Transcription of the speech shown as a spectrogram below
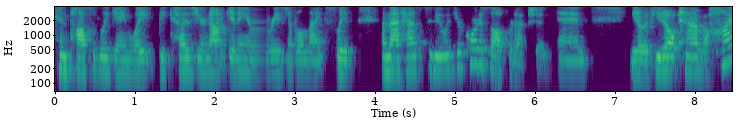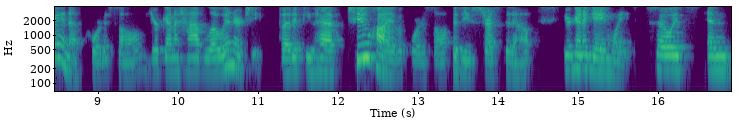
can possibly gain weight because you're not getting a reasonable night's sleep and that has to do with your cortisol production and you know if you don't have a high enough cortisol you're going to have low energy but if you have too high of a cortisol because you've stressed it out, you're going to gain weight. So it's, and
